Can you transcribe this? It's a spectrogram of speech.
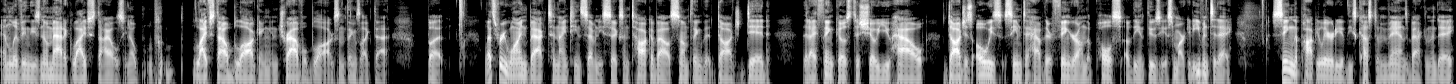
and living these nomadic lifestyles, you know, lifestyle blogging and travel blogs and things like that. But let's rewind back to 1976 and talk about something that Dodge did that I think goes to show you how Dodges always seem to have their finger on the pulse of the enthusiast market, even today. Seeing the popularity of these custom vans back in the day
